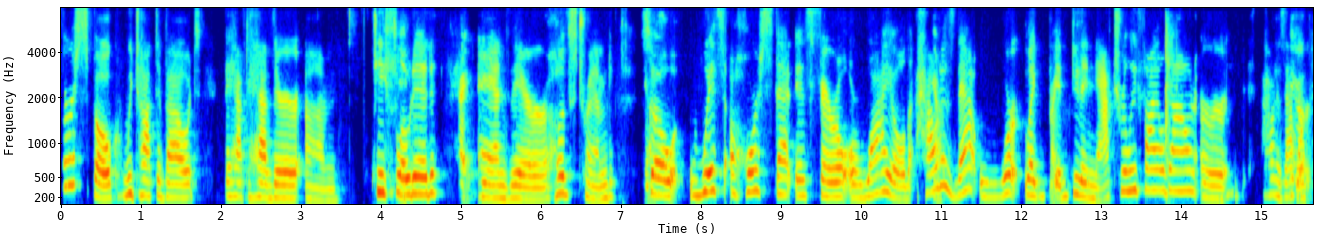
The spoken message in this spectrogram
first spoke, we talked about they have to have their um, teeth floated right. and their hooves trimmed. So with a horse that is feral or wild, how yeah. does that work? Like, right. do they naturally file down or mm-hmm. how does that yeah, work?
